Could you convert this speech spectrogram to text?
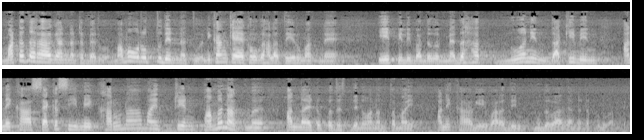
මට දරා ගන්නට බැරුව මම ඔරොත්තු දෙන්නේ නැතුව නිකන් කෑකෝ ගහලා තේරුමක් නැහැ ඒ පිළිබඳව මදහත් නුවණින් දකිමින් අනේකා සැකසීමේ කරුණා මෛත්‍රියෙන් පමණක්ම අන් අයට උපදෙස් දෙනවා නම් තමයි අනේකාගේ වරදින් මුදවා ගන්නට පුළුවන්.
